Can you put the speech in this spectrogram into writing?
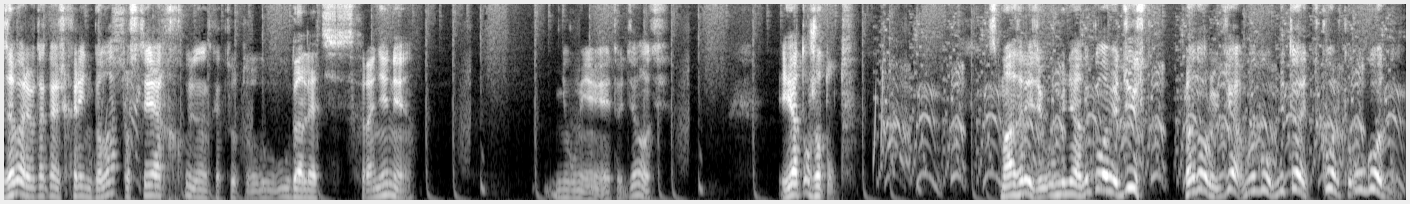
Завариваю такая же хрень была, просто я хуй знает, как тут удалять сохранение. Не умею я это делать. И я тоже тут. Смотрите, у меня на голове диск, который я могу метать сколько угодно.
